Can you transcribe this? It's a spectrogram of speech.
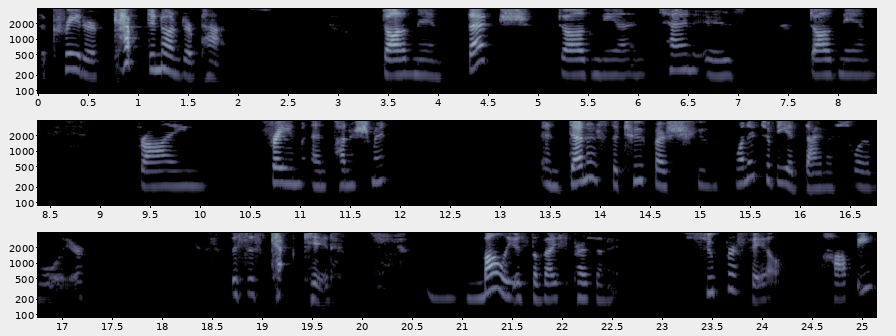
the creator of Captain Underpants. Dogman Fetch, Dogman 10 is Dogman Frame, Frame and Punishment, and Dennis the Toothbrush who wanted to be a dinosaur lawyer. This is Cat Kid. Molly is the vice president. Super Fail, Poppy,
